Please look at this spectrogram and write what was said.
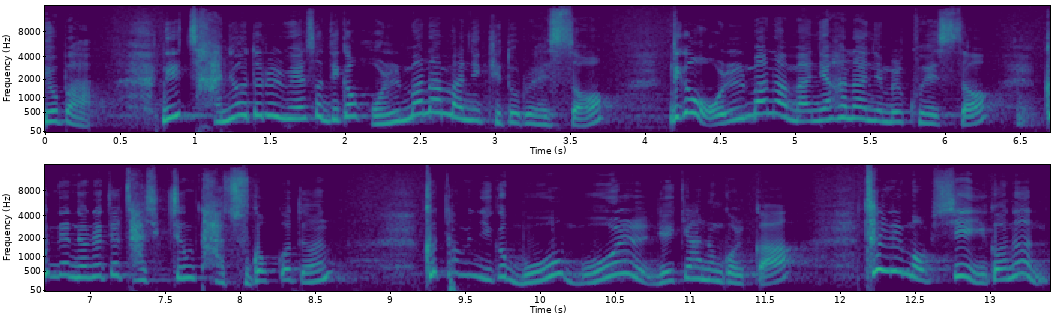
요봐, 네 자녀들을 위해서 네가 얼마나 많이 기도를 했어? 네가 얼마나 많이 하나님을 구했어? 근데 너네들 자식 지금 다 죽었거든. 그렇다면 이거 뭐 뭘 얘기하는 걸까? 틀림없이 이거는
